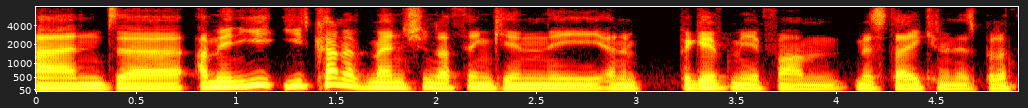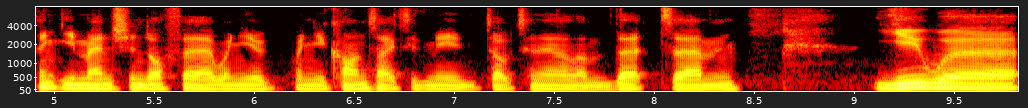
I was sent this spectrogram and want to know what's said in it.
and uh, I mean you you kind of mentioned I think in the and forgive me if I'm mistaken in this but I think you mentioned off air when you when you contacted me Dr. Nelum, that um, you were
